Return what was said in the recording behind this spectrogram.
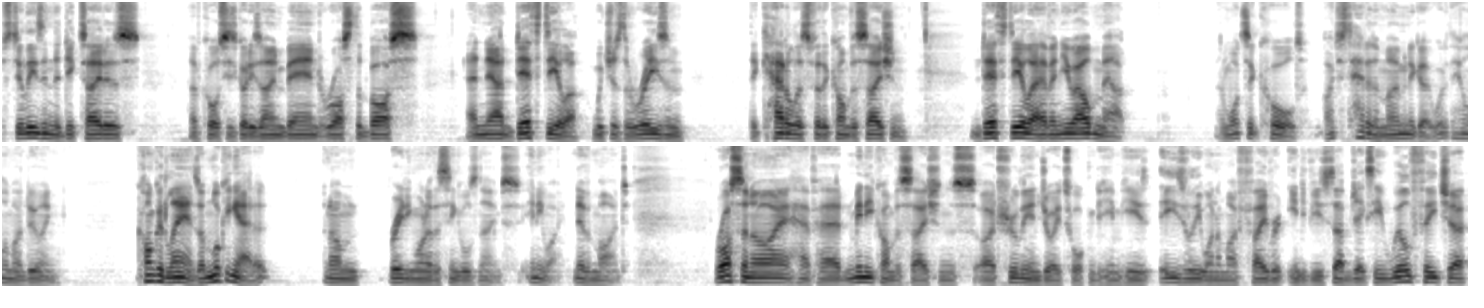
still is in The Dictators. Of course, he's got his own band, Ross the Boss, and now Death Dealer, which is the reason, the catalyst for the conversation. Death Dealer have a new album out. And what's it called? I just had it a moment ago. What the hell am I doing? Conquered Lands. I'm looking at it and I'm reading one of the singles names. Anyway, never mind. Ross and I have had many conversations. I truly enjoy talking to him. He is easily one of my favourite interview subjects. He will feature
